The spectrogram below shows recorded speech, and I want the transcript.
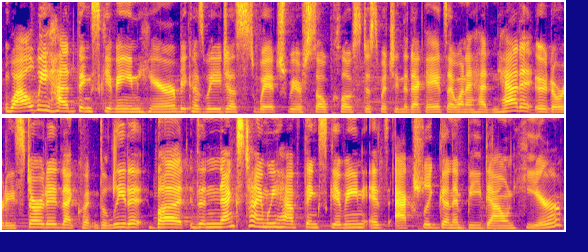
while we had Thanksgiving here, because we just switched, we were so close to switching the decades, I went ahead and had it. It had already started. I couldn't delete it. But the next time we have Thanksgiving, it's actually going to be down here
